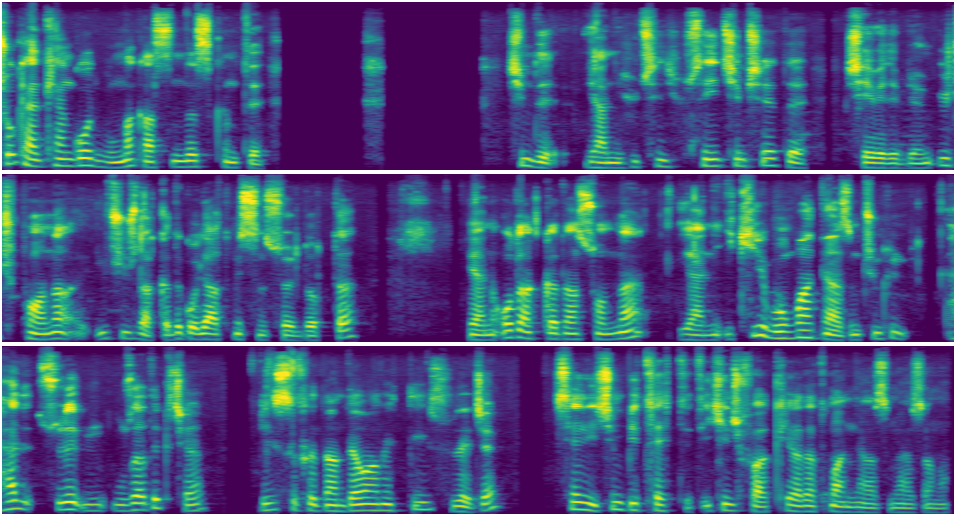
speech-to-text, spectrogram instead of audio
Çok erken gol bulmak aslında sıkıntı. Şimdi yani Hüseyin, Hüseyin Çimşek'e de şey verebiliyorum. 3 puana 3. dakikada golü atmışsın Söldot'ta. Yani o dakikadan sonra yani 2'yi bulman lazım. Çünkü her süre uzadıkça 1-0'dan devam ettiği sürece senin için bir tehdit. ikinci farkı yaratman lazım her zaman.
